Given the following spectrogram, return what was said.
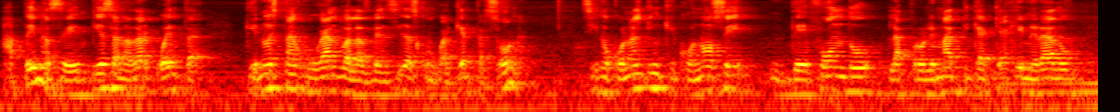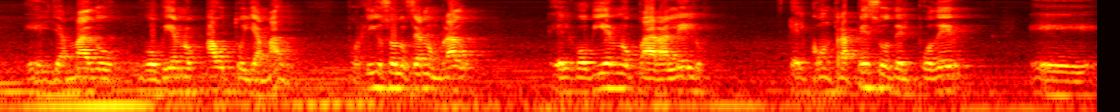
apenas se empiezan a dar cuenta que no están jugando a las vencidas con cualquier persona, sino con alguien que conoce de fondo la problemática que ha generado el llamado gobierno autollamado, porque ellos solo se han nombrado el gobierno paralelo, el contrapeso del poder, eh,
